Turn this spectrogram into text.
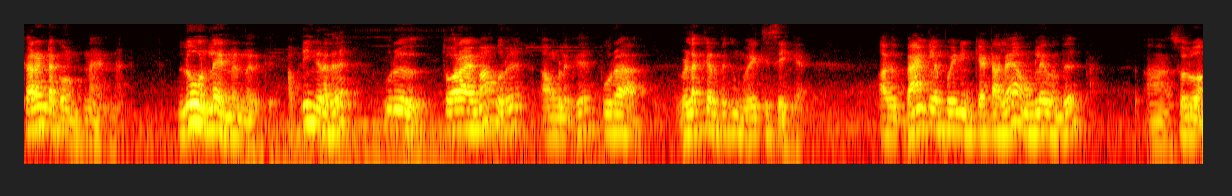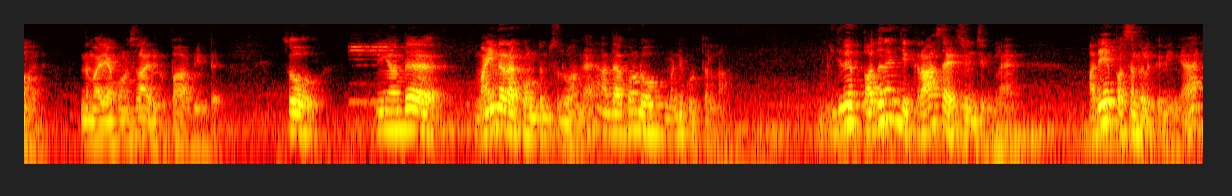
கரண்ட் அக்கௌண்ட்னா என்ன? லோனில் என்னென்ன இருக்குது அப்படிங்கிறத ஒரு தோராயமாக ஒரு அவங்களுக்கு பூரா விளக்கிறதுக்கு முயற்சி செய்யுங்க. அது பேங்க்கில் போய் நீங்கள் கேட்டாலே அவங்களே வந்து சொல்லுவாங்க. இந்த மாதிரி அக்கௌண்ட்ஸ்லாம் இருக்குப்பா அப்படின்ட்டு. ஸோ நீங்கள் வந்து மைனர் அக்கௌண்ட்டுன்னு சொல்லுவாங்க. அந்த அக்கௌண்ட் ஓப்பன் பண்ணி கொடுத்துடலாம். இதுவே பதினஞ்சு கிராஸ் ஆகிடுச்சுன்னு வச்சுங்களேன் அதே பசங்களுக்கு நீங்கள்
